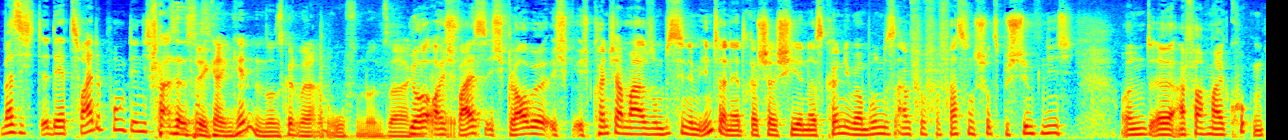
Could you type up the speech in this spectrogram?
was ich, der zweite Punkt, den ich. Schade, dass wir keinen kennen, sonst könnten wir anrufen und sagen. Ja, ich weiß, ich glaube, ich, ich könnte ja mal so ein bisschen im Internet recherchieren. Das können die beim Bundesamt für Verfassungsschutz bestimmt nicht. Und äh, einfach mal gucken.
